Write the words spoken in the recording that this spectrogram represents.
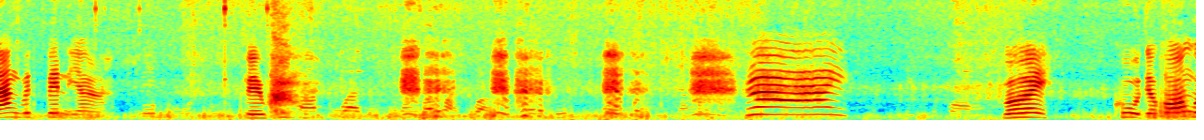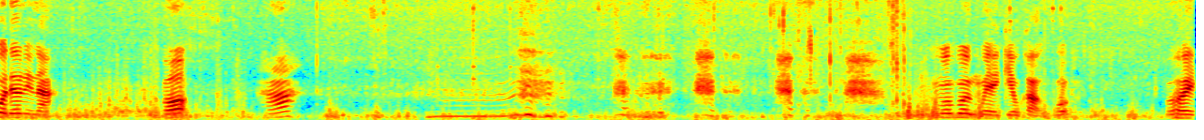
ดังเป็นเป็นอย่าง เร็วเฮ้ยเบยขูดเจ้าของบ่เดียวนี่นะเพราะฮะมาเบิ่งแม่เกี่ยวข้าวบ่เฮ้ย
